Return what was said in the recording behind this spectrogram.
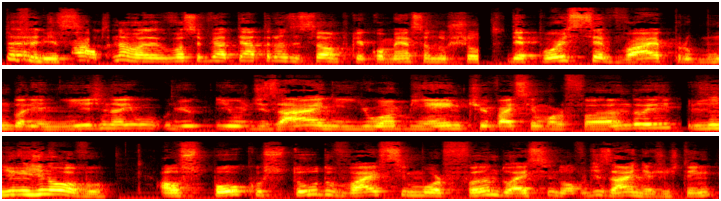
tô é, feliz. Fato, não, você vê até a transição, porque começa no show, depois você vai pro mundo alienígena e o, e, e o design e o ambiente vai se morfando e, e de novo, aos poucos tudo vai se morfando a esse novo design. A gente tem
